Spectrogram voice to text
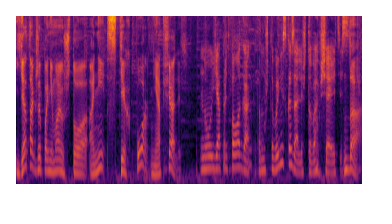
Я также понимаю, что они с тех пор не общались. Ну, я предполагаю, потому что вы не сказали, что вы общаетесь. Да.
